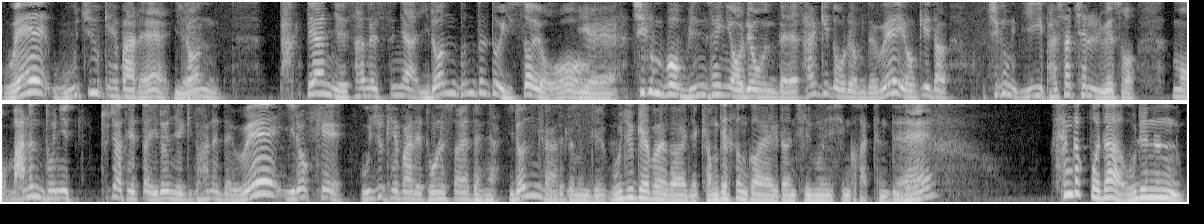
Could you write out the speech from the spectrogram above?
왜 우주 개발에 이런 박대한 예산을 쓰냐 이런 분들도 있어요. 예. 지금 뭐 민생이 어려운데 살기도 어려운데 왜 여기다 지금 이 발사체를 위해서 뭐 많은 돈이 투자됐다 이런 얘기도 하는데 왜 이렇게 우주 개발에 돈을 써야 되냐 이런 그러면. 이제 우주 개발과 이제 경제성과 이런 질문이신 것 같은데 네, 생각보다 우리는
